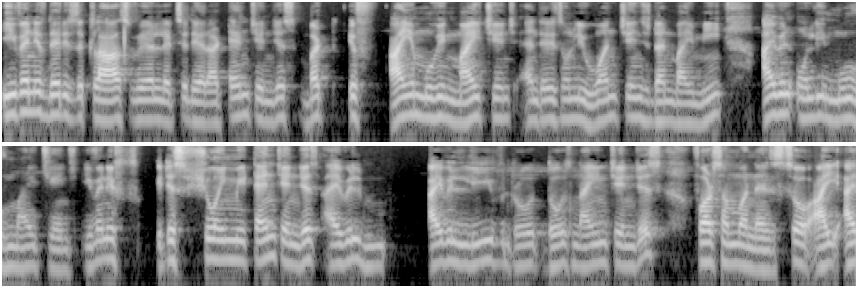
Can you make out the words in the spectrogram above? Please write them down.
even if there is a class where let's say there are 10 changes but if i am moving my change and there is only one change done by me I will only move my change. Even if it is showing me 10 changes, I will I will leave those nine changes for someone else. So I, I'll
